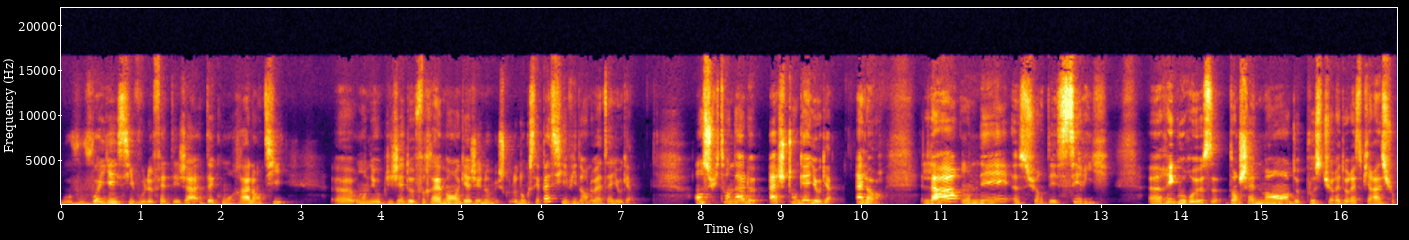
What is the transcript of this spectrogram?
vous voyez, si vous le faites déjà, dès qu'on ralentit, euh, on est obligé de vraiment engager nos muscles. Donc c'est pas si évident le hatha yoga. Ensuite, on a le ashtanga yoga. Alors, là, on est sur des séries euh, rigoureuses d'enchaînement, de posture et de respiration.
